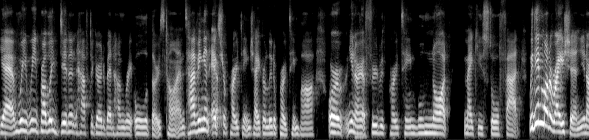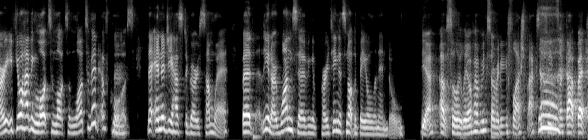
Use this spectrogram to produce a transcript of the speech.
yeah, we we probably didn't have to go to bed hungry all of those times. Having an extra protein shake or a little protein bar or you know a food with protein will not make you store fat within moderation. You know, if you're having lots and lots and lots of it, of hmm. course, mm. the energy has to go somewhere. But you know, one serving of protein, it's not the be all and end all. Yeah, absolutely. I'm having so many flashbacks and things like that. But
